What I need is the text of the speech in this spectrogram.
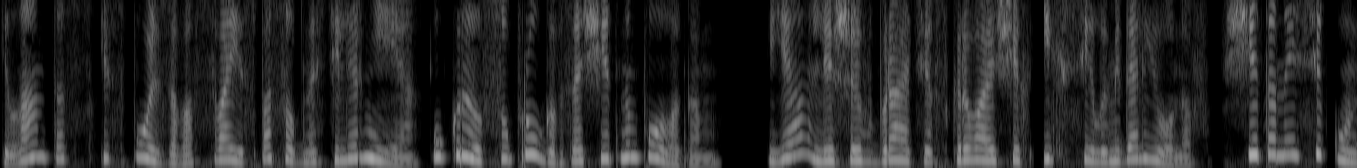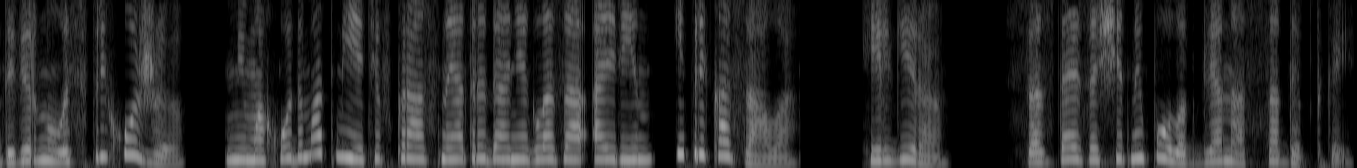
И Лантас, использовав свои способности Лернея, укрыл супругов защитным пологом. Я, лишив братьев, скрывающих их силу медальонов, в считанные секунды вернулась в прихожую, мимоходом отметив красные от рыдания глаза Айрин, и приказала. «Хильгира, создай защитный полог для нас с адепткой.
